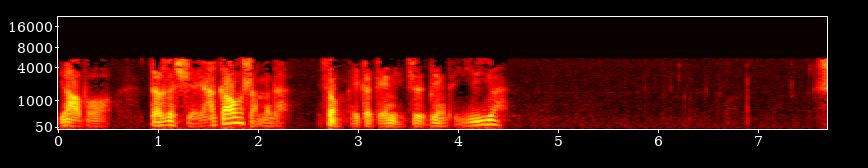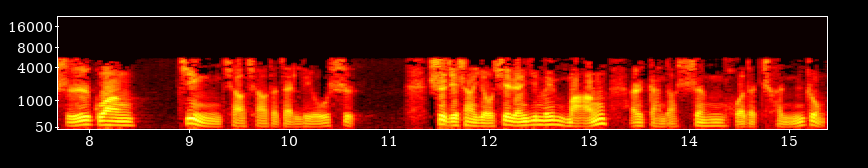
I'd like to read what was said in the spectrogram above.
要不得个血压高什么的，又没个给你治病的医院。”时光静悄悄的在流逝。世界上有些人因为忙而感到生活的沉重，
